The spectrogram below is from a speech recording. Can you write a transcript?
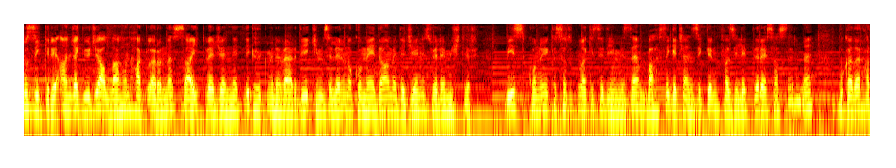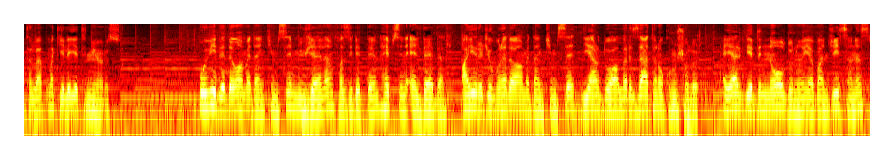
Bu zikri ancak Yüce Allah'ın haklarında sait ve cennetlik hükmünü verdiği kimselerin okumaya devam edeceğini söylemiştir. Biz konuyu kısa tutmak istediğimizden bahsi geçen zikrin faziletleri esaslarını bu kadar hatırlatmak ile yetiniyoruz. Bu virde devam eden kimse müjdelenen faziletlerin hepsini elde eder. Ayrıca buna devam eden kimse diğer duaları zaten okumuş olur. Eğer virdin ne olduğunu yabancıysanız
